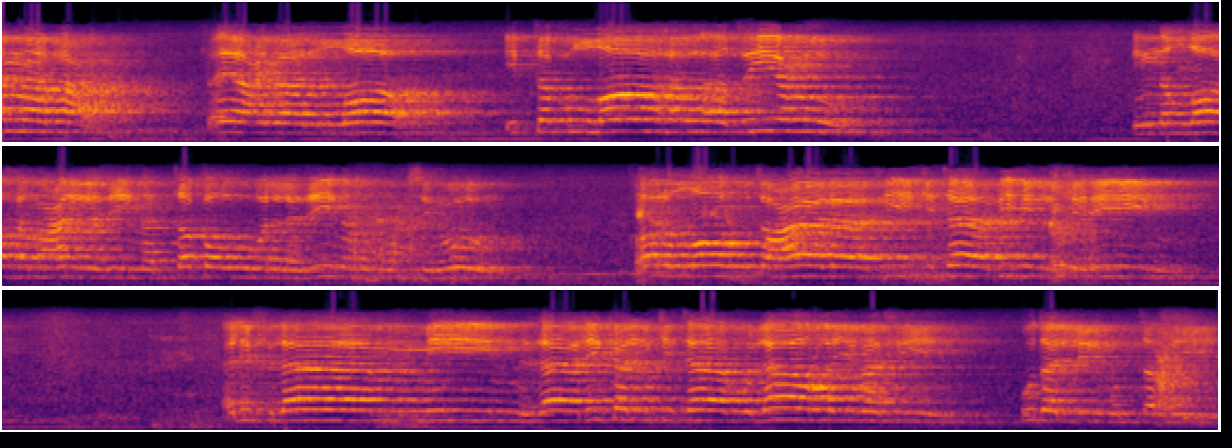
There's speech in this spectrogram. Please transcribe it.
أما بعد فيا عباد الله اتقوا الله وأطيعوا. إن الله مع الذين اتقوا والذين هم محسنون. قال الله تعالى في كتابه الكريم ألف لام ميم. ذلك الكتاب لا ريب فيه. هدى للمتقين.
